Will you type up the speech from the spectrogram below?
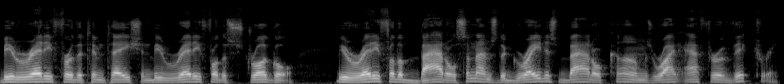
be ready for the temptation. Be ready for the struggle. Be ready for the battle. Sometimes the greatest battle comes right after a victory.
